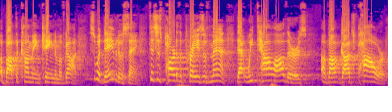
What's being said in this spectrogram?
about the coming kingdom of God? This is what David was saying. This is part of the praise of man, that we tell others about God's power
